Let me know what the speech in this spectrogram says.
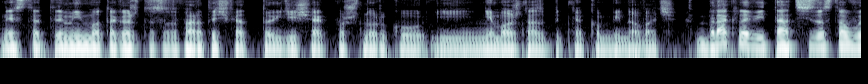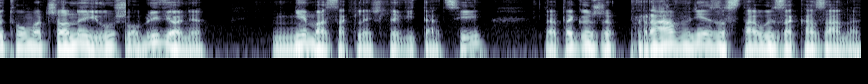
Niestety, mimo tego, że to jest otwarty świat, to idzie się jak po sznurku i nie można zbytnio kombinować. Brak lewitacji został wytłumaczony już w Oblivionie. Nie ma zaklęć lewitacji, dlatego że prawnie zostały zakazane.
